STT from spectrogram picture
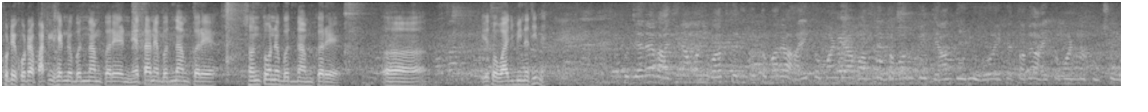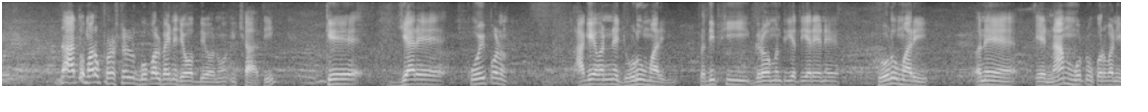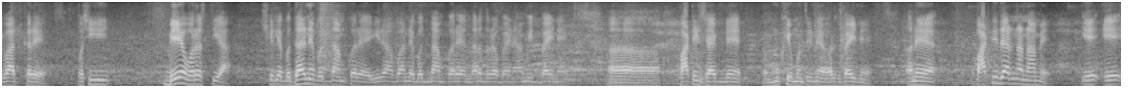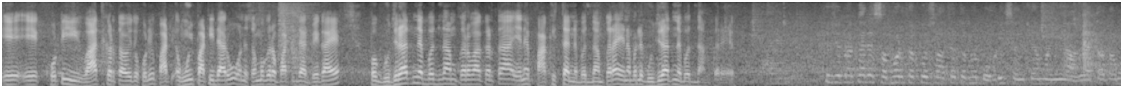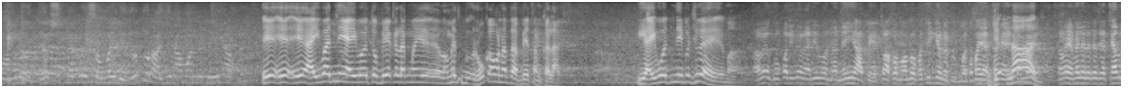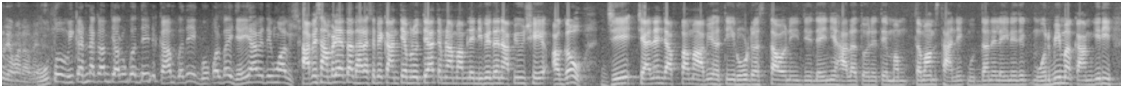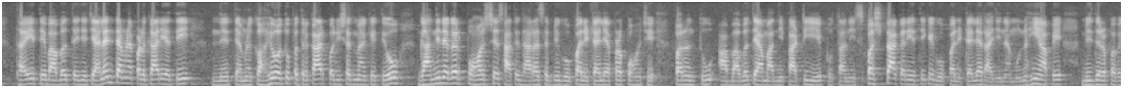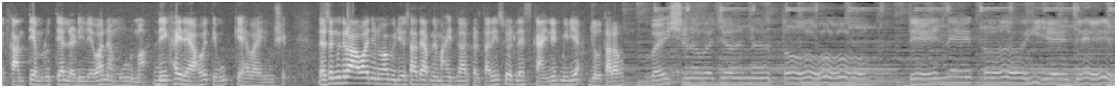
ખોટે ખોટા પાટીલ સાહેબને બદનામ કરે નેતાને બદનામ કરે સંતોને બદનામ કરે. એ તો વાજબી નથી ને? જ્યારે રાજીનામાની વાત કરી તો તમારા હાઈકમાન્ડે આ મામલે તમારું કંઈ ધ્યાન દોર્યું હોય કે તમે હાઈકમાન્ડને પૂછ્યું હોય? ના, આ તો મારો પર્સનલ ગોપાલભાઈને જવાબ દેવાનો ઈચ્છા હતી કે જ્યારે કોઈ પણ આગેવાનને જોડું મારી, પ્રદીપસિંહ ગૃહમંત્રી અત્યારે એને જોડું મારી અને એ નામ મોટું કરવાની વાત કરે, પછી બે વર્ષ થયા, છેલ્લે બધાને બદનામ કરે, હીરાબાને બદનામ કરે, નરેન્દ્રભાઈને, અમિતભાઈને પાટીલ સાહેબને મુખ્યમંત્રીને હર્ષભાઈને અને પાટીદારના નામે એ એ એ એ ખોટી વાત કરતા હોય તો ખોટી પાટી હું પાટીદાર હું અને સમગ્ર પાટીદાર ભેગા છે પણ ગુજરાતને બદનામ કરવા કરતાં એને પાકિસ્તાનને બદનામ કરાય એના બદલે ગુજરાતને બદનામ કરે. તો જે પ્રકારે સમર્થકો સાથે તમે બહોળી સંખ્યામાં અહીંયા આવ્યા હતા તો મામલે અધ્યક્ષનો કોઈ સમય લીધો તો રાજીનામાને લઈને આપણે? એ એ એ આવ્યા જ નહીં આવ્યો તો બે કલાકમાં એ અમે રોકાવાના હતા બે ત્રણ કલાક. એ આવ્યો જ નહીં પછી એમાં? હવે ગોપાલિકા ઇટાલિયા નહીં આપે તો આખો મામલો પતી ગયો ને ટૂંકમાં. તમારે તમે- ના. તમે- એમએલએ ચાલુ રહેવાના હવે. હું તો વિકાસના કામ ચાલુ કરી દઈ કામ કરી દઈ ગોપાલભાઈ જઈ આવે તે હું આવીશ. આપણે સાંભળ્યા હતા ધારાસભ્ય કાંતિ અમૃત્યા તેમના મામલે નિવેદન આપ્યું છે અગાઉ. જે ચેલેન્જ આપવામાં આવી હતી રોડ રસ્તાઓની જે દયનીય હાલતોને તે તમામ સ્થાનિક મુદ્દાને લઈને જે મોરબીમાં કામગીરી થઈ તે બાબતે જે ચેલેન્જ તેમણે પડકારી હતી ને તેમણે કહ્યું હતું પત્રકાર પરિષદમાં કે તેઓ ગાંધીનગર પહોંચશે સાથે ધારાસભ્ય ગોપાલ ઇટાલિયા પણ પહોંચે. પરંતુ આ બાબતે આમ આદમી પાર્ટીએ પોતાની સ્પષ્ટતા કરી હતી કે ગોપાલ ઇટાલિયા રાજીનામું નહીં આપે. બીજી તરફ હવે કાંતિ અમૃત્યા લડી લેવાના મૂડમાં દેખાઈ રહ્યા હોય તેવું કહેવાય રહ્યું છે. દર્શક મિત્રો, આવા જ નવા વીડિયો સાથે આપણે માહિતગાર કરતા રહીશું એટલે સ્કાયનેટ મીડિયા જોતા રહો. વૈષ્ણવજન તો તેને કહીએ જે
